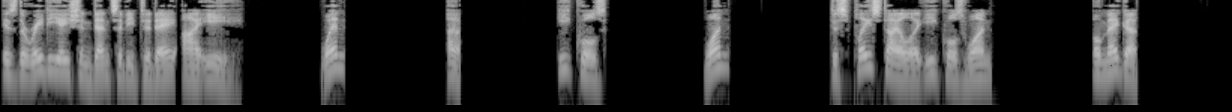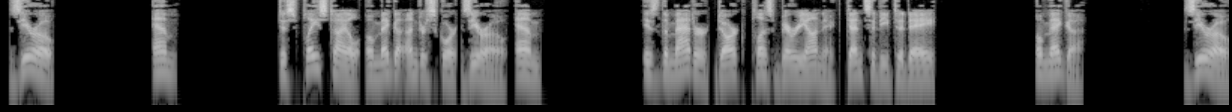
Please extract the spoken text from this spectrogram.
is the radiation density today i.e. when a equals 1 display style a equals 1 omega 0 m display style omega underscore 0 m is the matter dark plus baryonic density today omega 0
